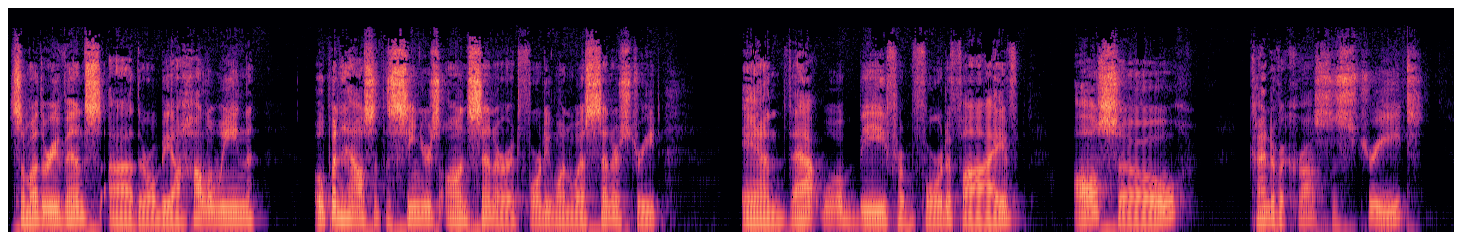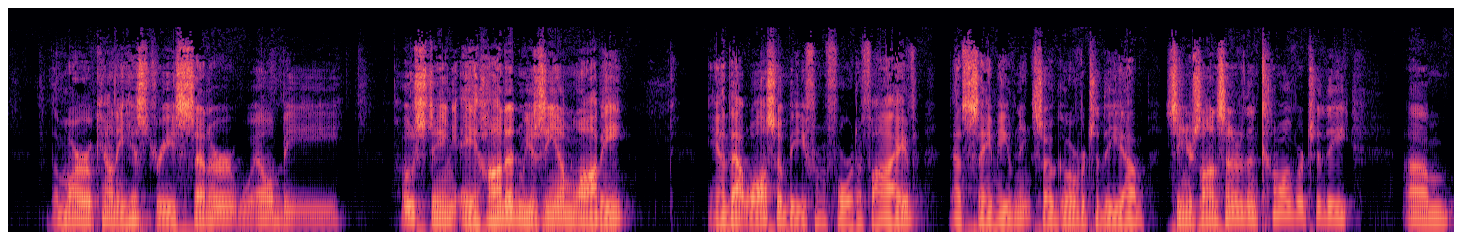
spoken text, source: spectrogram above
Some other events uh, there will be a Halloween open house at the Seniors On Center at 41 West Center Street, and that will be from 4 to 5. Also, kind of across the street, the Morrow County History Center will be hosting a haunted museum lobby, and that will also be from 4 to 5 that same evening. So go over to the um, Seniors On Center, then come over to the um,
